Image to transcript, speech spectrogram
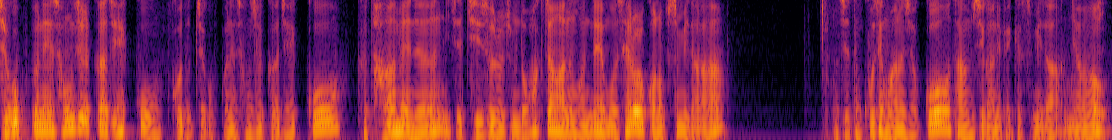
제곱근의 성질까지 했고 거듭 제곱근의 성질까지 했고 그 다음에는 이제 지수를 좀 더 확장하는 건데 뭐 새로울 건 없습니다. 어쨌든 고생 많으셨고 다음 시간에 뵙겠습니다. 안녕.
